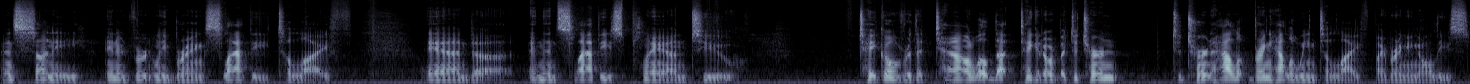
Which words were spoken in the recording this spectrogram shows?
and Sonny inadvertently bring Slappy to life, and uh, and then Slappy's plan to take over the town. Well, not take it over, but to turn to turn bring Halloween to life by bringing all these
